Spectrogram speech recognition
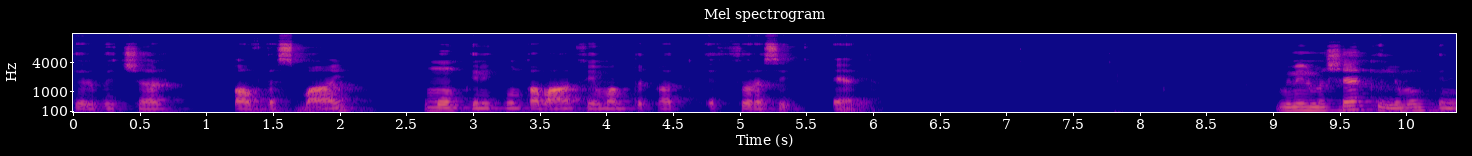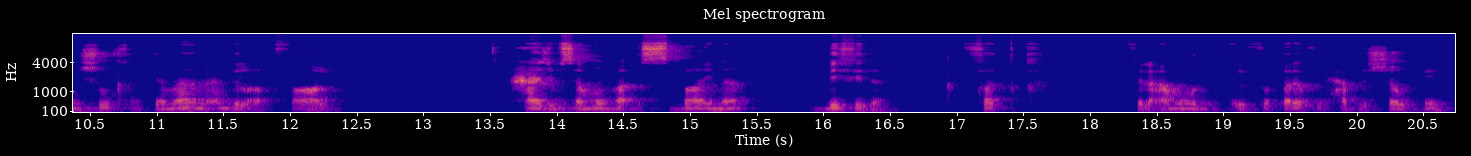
curvature of the spine. وممكن يكون طبعا في منطقة الثوراسيك area. من المشاكل اللي ممكن نشوفها كمان عند الأطفال حاجة بسموها سباينا بيفيدا فتق في العمود الفقري وفي الحبل الشوكي.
